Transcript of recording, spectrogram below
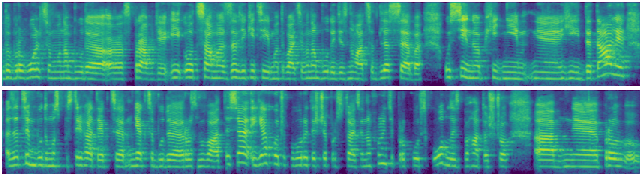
добровольцем, вона буде е, справді, і от саме завдяки цій мотивації вона буде дізнаватися для себе усі необхідні їй деталі. За цим будемо спостерігати, як це як це буде розвиватися. Я хочу поговорити ще про ситуацію на фронті, про Курську область. Багато що про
